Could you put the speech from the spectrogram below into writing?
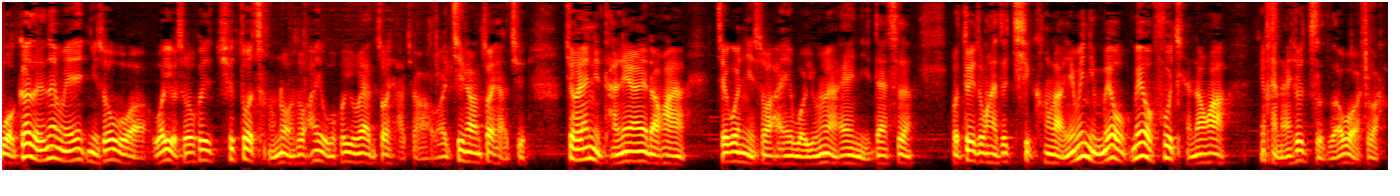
我个人认为，你说我，我有时候会去做承诺，说，哎，我会永远做下去啊，我尽量做下去。就好像你谈恋爱的话，结果你说，哎，我永远爱你，但是我最终还是弃坑了，因为你没有没有付钱的话，你很难去指责我，是吧？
